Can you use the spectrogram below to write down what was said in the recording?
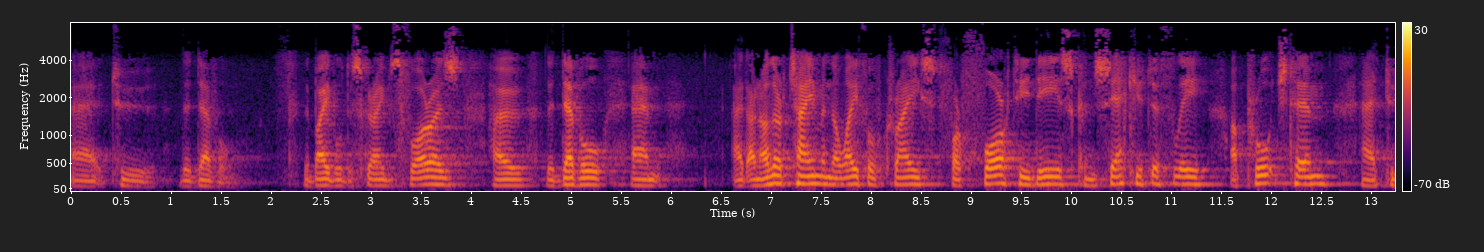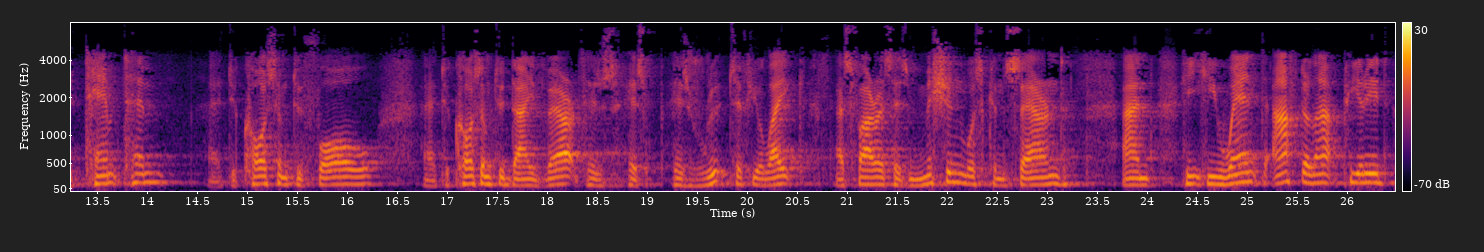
uh, to the devil. The Bible describes for us how the devil um, at another time in the life of Christ, for 40 days consecutively, approached him uh, to tempt him, uh, to cause him to fall, uh, to cause him to divert his, his, his route, if you like, as far as his mission was concerned. And he, he went after that period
